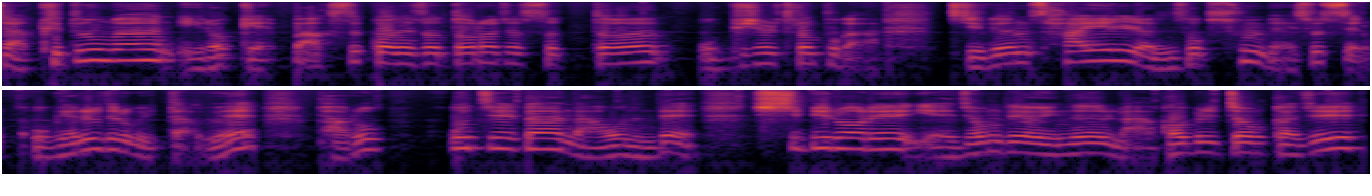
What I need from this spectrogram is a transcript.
자, 그동안 이렇게 박스권에서 떨어졌었던 오피셜 트럼프가 지금 4일 연속 순매수세로 고개를 들고 있다. 왜? 바로 호재가 나오는데 11월에 예정되어 있는 락업 일정까지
